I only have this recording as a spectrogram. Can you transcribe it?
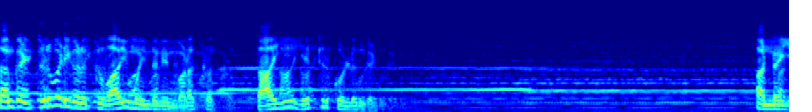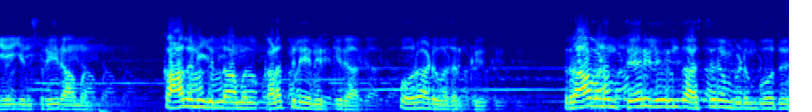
தங்கள் திருவடிகளுக்கு வாயுமைந்தனின் வணக்கம். தாயே ஏற்றுக்கொள்ளுங்கள். அன்னையே என் ஸ்ரீராமன் காலனி இல்லாமல் களத்திலே நிற்கிறார். போராடுவதற்கு ராவணன் தேரில் இருந்து அஸ்திரம் விடும்போது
